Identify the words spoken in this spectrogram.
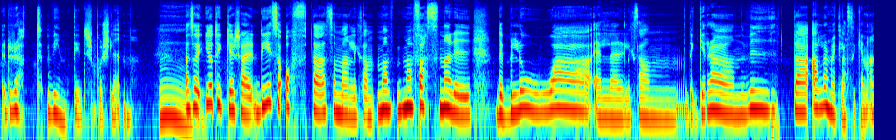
rött vintageporslin. Alltså, jag tycker så här, det är så ofta som man, liksom, man, man fastnar i det blåa eller liksom det grönvita. Alla de här klassikerna.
